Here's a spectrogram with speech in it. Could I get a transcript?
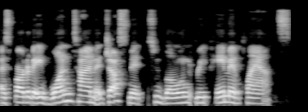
as part of a one time adjustment to loan repayment plans.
